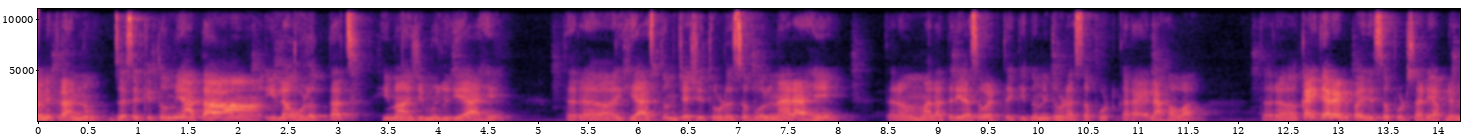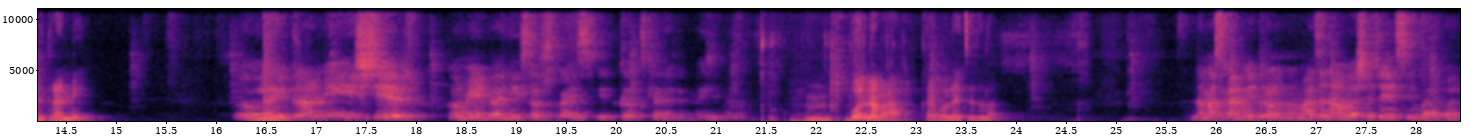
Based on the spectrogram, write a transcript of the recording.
मित्रांनो जसं की तुम्ही आता हिला ओळखताच ही माझी मुलगी आहे. तर ही आज तुमच्याशी थोडंसं बोलणार आहे. तर मला तरी असं वाटतं की तुम्ही थोडा सपोर्ट करायला हवा. तर काय करायला पाहिजे सपोर्टसाठी आपल्या मित्रांनी. मित्रांनी शेअर कमेंट आणि सबस्क्राईब इतकंच करायला पाहिजे मला. बोल ना बाळा काय बोलायचं तुला? नमस्कार मित्रांनो माझं नाव वर्षा जयसिंग बारवाल.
